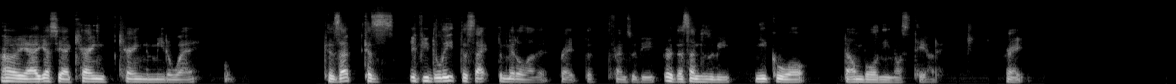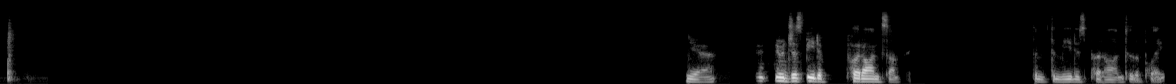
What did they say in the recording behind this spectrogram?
Oh yeah, I guess yeah, carrying carrying the meat away. Because that because if you delete the sec the middle of it, right, the friends would be or the sentence would be niku wo danbo ni nosete yaru. Right. Yeah. It, would just be to put on something. The, the meat is put onto the plate.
